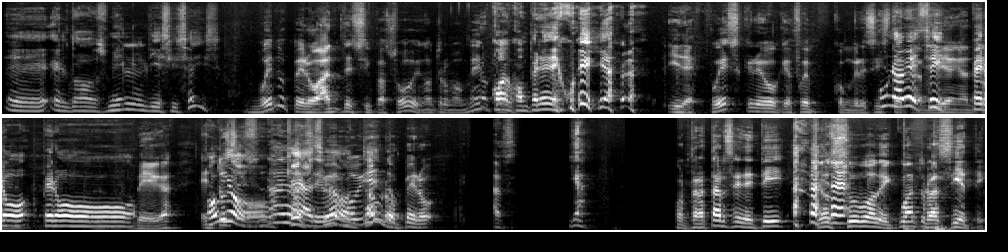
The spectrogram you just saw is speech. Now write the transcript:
eh, el 2016 Bueno, pero antes sí pasó en otro momento. con, con Pérez de Cuellar. Y después creo que fue congresista Una vez sí, también Antonio pero, pero Vega. Entonces Obvio que nada ha se sido va moviendo, Tauro. pero ya. Por tratarse de ti, yo subo de 4 a 7.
